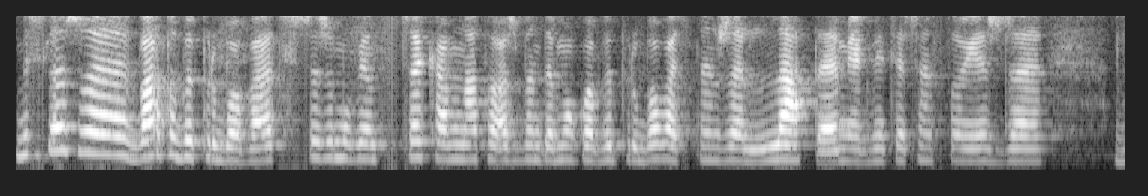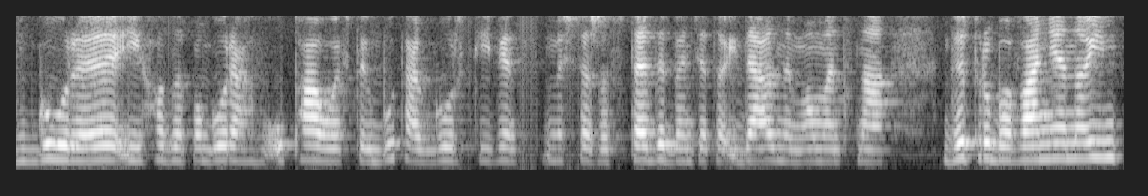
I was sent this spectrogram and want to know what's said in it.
Myślę, że warto wypróbować. Szczerze mówiąc, czekam na to, aż będę mogła wypróbować ten żel latem. Jak wiecie, często jeżdżę w góry i chodzę po górach w upały w tych butach górskich, więc myślę, że wtedy będzie to idealny moment na wypróbowanie. No i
